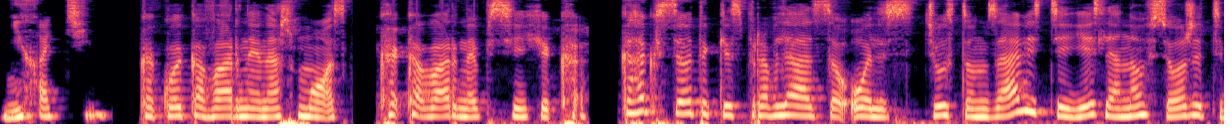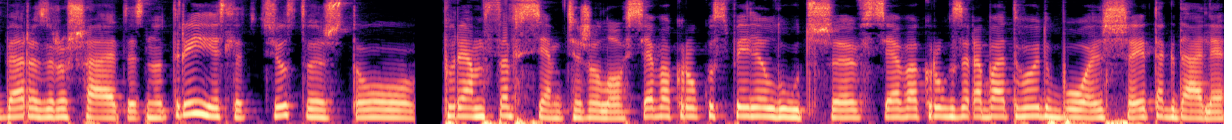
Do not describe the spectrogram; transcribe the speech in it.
не хотим. Какой коварный наш мозг, как коварная психика. Как все-таки справляться, Оль, с чувством зависти, если оно все же тебя разрушает изнутри, если ты чувствуешь, что прям совсем тяжело, все вокруг успели лучше, все вокруг зарабатывают больше и так далее.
